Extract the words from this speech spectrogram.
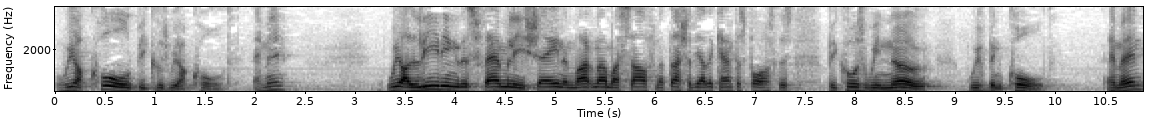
We are called because we are called. Amen? We are leading this family, Shane and Marna, myself, Natasha, the other campus pastors, because we know we've been called. Amen?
